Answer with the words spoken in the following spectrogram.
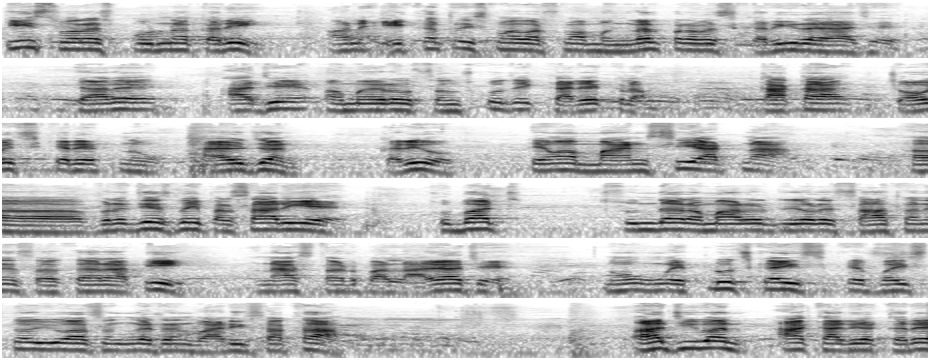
ત્રીસ વર્ષ પૂર્ણ કરી અને એકત્રીસમાં વર્ષમાં મંગળ પ્રવેશ કરી રહ્યા છે, ત્યારે આજે અમારો સાંસ્કૃતિક કાર્યક્રમ કાકા ચોવીસ કેરેટનું આયોજન કર્યું. તેમાં માનસી આર્ટના વ્રજેશભાઈ પ્રસારીએ ખૂબ જ સુંદર અમારા જોડે સાથ અને સહકાર આપી અને આ સ્થળ પર લાવ્યા છે. હું એટલું જ કહીશ કે વૈષ્ણવ યુવા સંગઠન વાડી શાખા આજીવન આ કાર્ય કરે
